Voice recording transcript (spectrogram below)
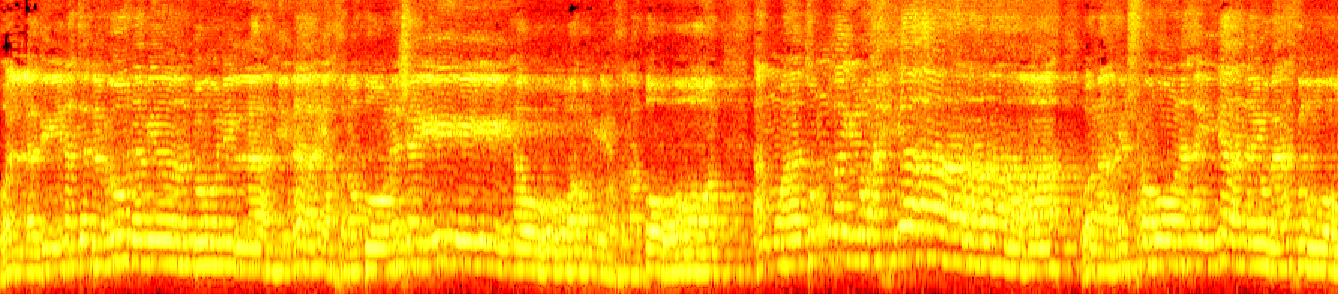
والذين تدعون من دون الله لا يخلقون شيئا وهم يخلقون. أموات غير أحياء وما يشعرون أيان يبعثون.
